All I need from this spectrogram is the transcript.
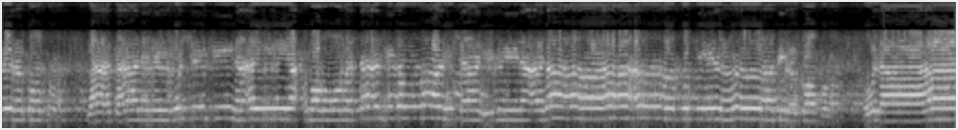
بالكفر. ما كان للمشركين أن يحضروا مساجد الله شاهدين على أنفسهم بالكفر. أولئك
